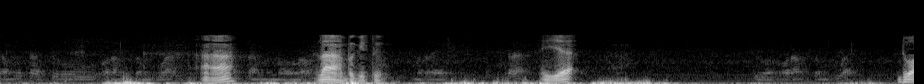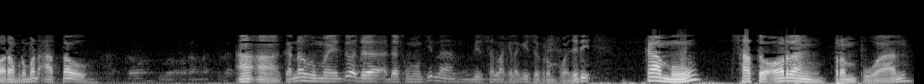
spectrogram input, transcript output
Kamu satu orang perempuan. Uh -huh. Nah, begitu. Iya. dua orang perempuan atau Ah, ah, karena huma itu ada ada kemungkinan bisa laki-laki bisa perempuan. Jadi kamu satu orang perempuan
